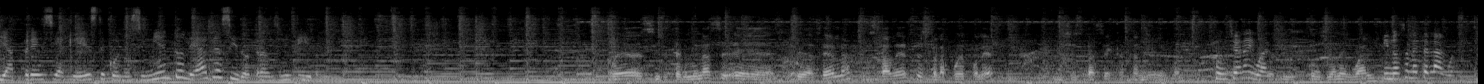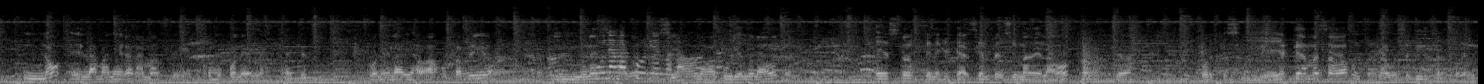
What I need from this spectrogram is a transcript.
y aprecia que este conocimiento le haya sido transmitido. Pues si terminas eh, de hacerla, está verde, se la puede poner. Y si está seca también igual. ¿Funciona igual? Pues funciona igual. ¿Y no se mete el agua? No, es la manera nada más de cómo ponerla. Hay que ponerla de abajo para arriba y una, una va cubriendo la otra. Una va cubriendo la otra. Esto tiene que quedar siempre encima de la otra, porque si ella queda más abajo, entonces el agua se filtra por ahí.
